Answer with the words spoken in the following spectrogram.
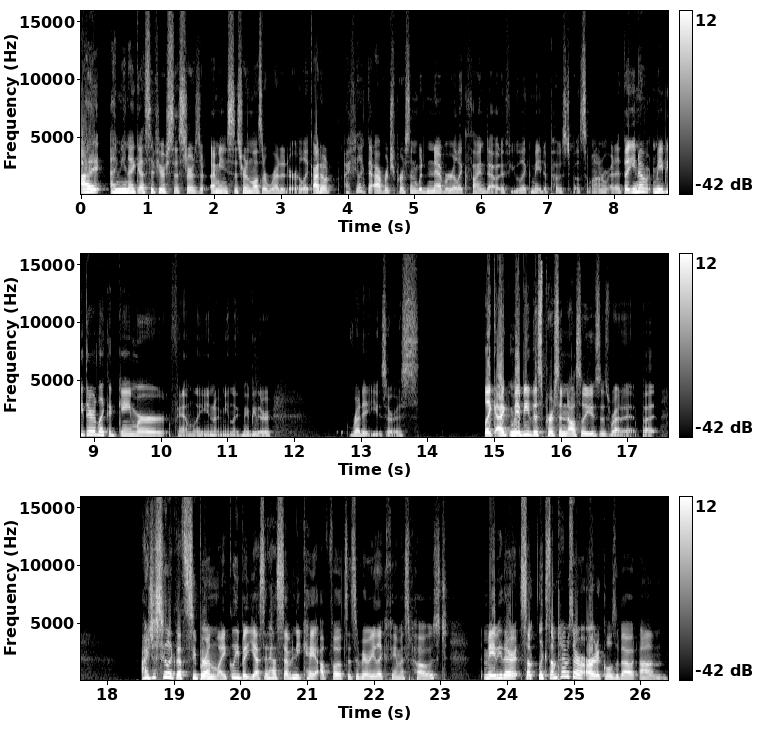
I I mean, I guess if your sisters, I mean, sister-in-law's a redditor. Like I don't, I feel like the average person would never like find out if you like made a post about someone on Reddit. But you know, maybe they're like a gamer family. You know what I mean? Like maybe they're Reddit users. Like I maybe this person also uses Reddit, but I just feel like that's super unlikely. But yes, it has 70k upvotes. It's a very like famous post. Maybe there some like sometimes there are articles about um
